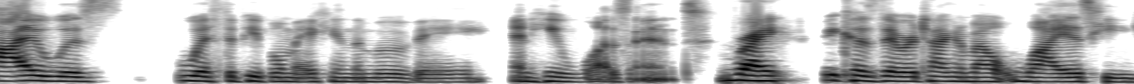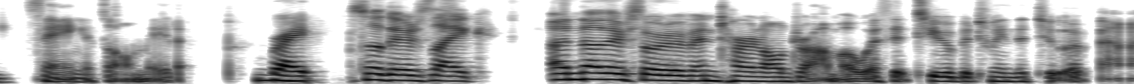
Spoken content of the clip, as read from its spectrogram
I was with the people making the movie and he wasn't Right. because they were talking about why is he saying it's all made up. Right. So there's like another sort of internal drama with it too between the two of them.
